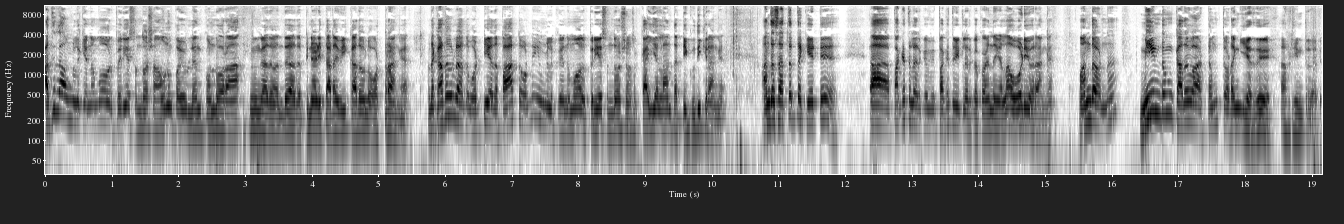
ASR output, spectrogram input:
அதில் அவங்களுக்கு என்னமோ ஒரு பெரிய சந்தோஷம். அவனும் போய் உள்ளேருந்து கொண்டு வரான். இவங்க அதை வந்து அதை பின்னாடி தடவி கதவுல ஒட்டுறாங்க. அந்த கதவுல அதை ஒட்டி அதை பார்த்த உடனே இவங்களுக்கு என்னமோ ஒரு பெரிய சந்தோஷம். கையெல்லாம் தட்டி குதிக்கிறாங்க. அந்த சத்தத்தை கேட்டு பக்கத்தில் இருக்க பக்கத்து வீட்டில் இருக்க குழந்தைங்கள்லாம் ஓடி வராங்க. வந்த உடனே மீண்டும் கதவாட்டம் தொடங்கியது அப்படின்றாரு.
